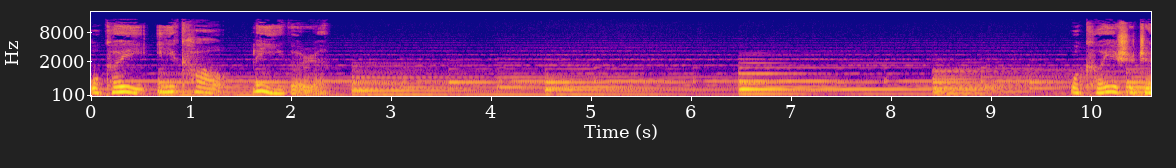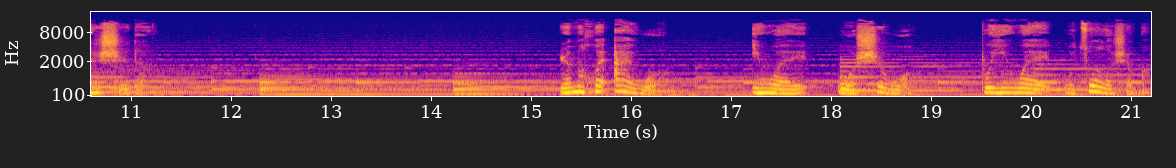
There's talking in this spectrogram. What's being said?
我可以依靠。另一个人，我可以是真实的。人们会爱我，因为我是我，不因为我做了什么。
